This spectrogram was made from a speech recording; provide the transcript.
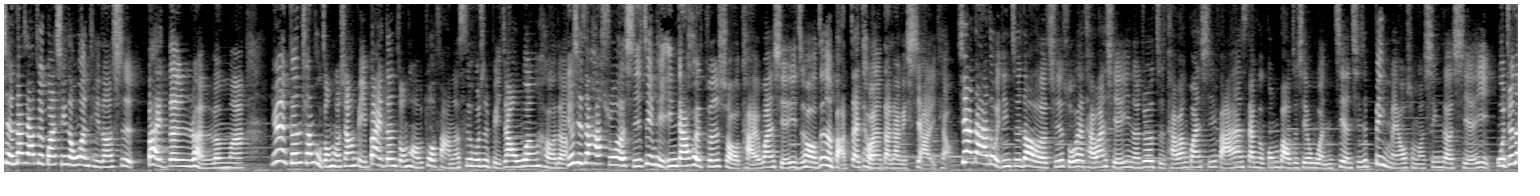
前大家最关心的问题呢，是拜登软了吗？因为跟川普总统相比，拜登总统的做法呢似乎是比较温和的，尤其在他说了习近平应该会遵守台湾协议之后，真的把在台湾的大家给吓一跳。现在大家都已经知道了，其实所谓的台湾协议呢，就是指台湾关系法案三个公报这些文件，其实并没有什么新的协议。我觉得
